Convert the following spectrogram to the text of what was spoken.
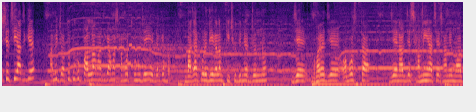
এসেছি আজকে। আমি যতটুকু পারলাম আজকে আমার সামর্থ্য অনুযায়ী এদেরকে বাজার করে দিয়ে গেলাম কিছু দিনের জন্য। যে ঘরে যে অবস্থা যে এনার যে স্বামী আছে স্বামী মদ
